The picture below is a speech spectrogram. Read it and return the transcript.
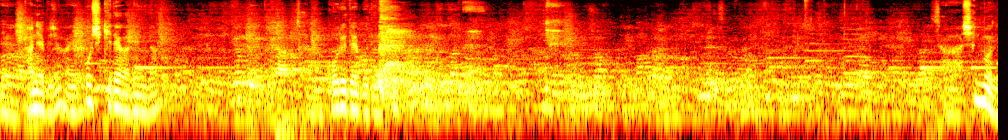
예, 단엽이죠. 예, 꽃이 기대가 됩니다. 자, 고려대부도 있고. 신문.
